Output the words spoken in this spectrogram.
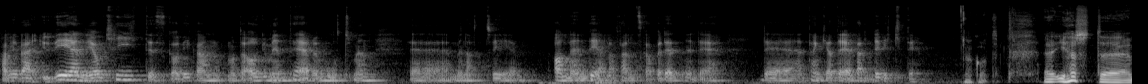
kan vi være uenige og kritiske, og vi kan på en måte argumentere mot, men, eh, men at vi alle er en del av fellesskapet, det, det, det tenker jeg at det er veldig viktig. Akkurat. I høst eh,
